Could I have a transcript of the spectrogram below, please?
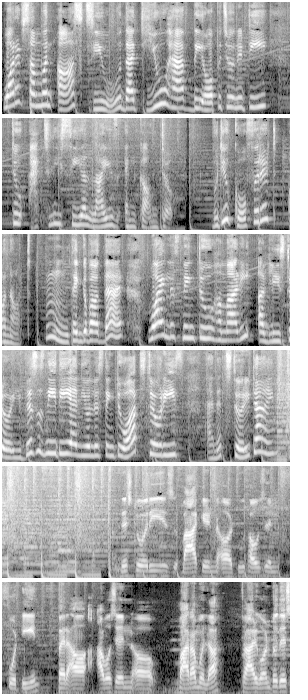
What if someone asks you that you have the opportunity to actually see a live encounter? Would you go for it or not? Hmm, think about that while listening to Hamari Ugly Story. This is Neeti and you're listening to Odd Stories and it's story time. This story is back in uh, 2014 where uh, I was in uh, Baramulla. So I had gone to this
